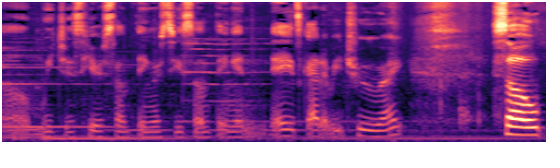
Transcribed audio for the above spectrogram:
Um, we just hear something or see something, and hey, it's got to be true, right? So,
